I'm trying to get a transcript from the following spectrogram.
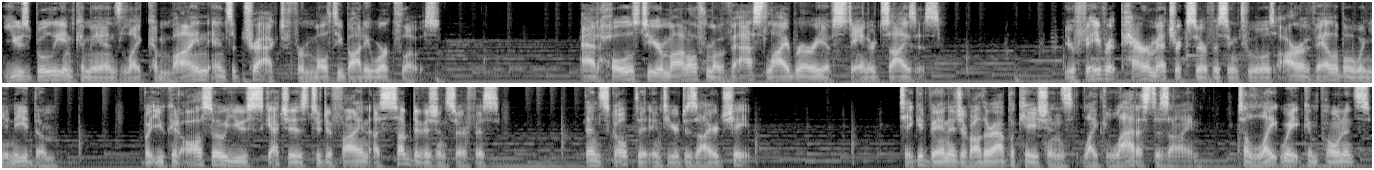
Use Boolean commands like combine and subtract for multi-body workflows. Add holes to your model from a vast library of standard sizes. Your favorite parametric surfacing tools are available when you need them, but you could also use sketches to define a subdivision surface, then sculpt it into your desired shape. Take advantage of other applications like lattice design to lightweight components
